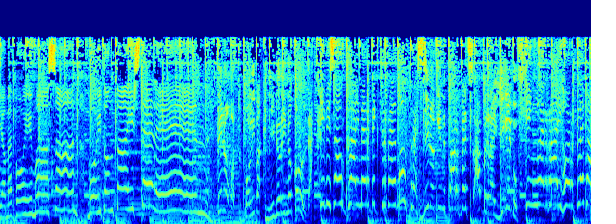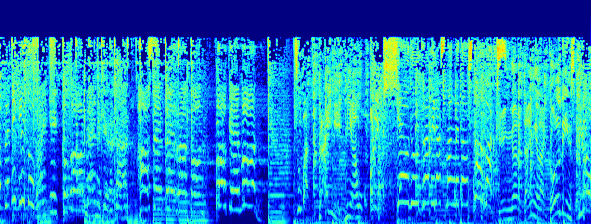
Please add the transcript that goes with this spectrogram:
Ja mä voimaa saan, voiton taistelen. Venomot Polivac Nidorino Goldak. Ivisaur, Grimer, Victorville, Moltres. Nidokin Parfets Abra Jigglypuff. Kingler, Raihor, Clefable, Wigglytuff. Kaikki kokoon, näin me kerätään. Haaste verraton Pokemon! Suvat Prime Miau Onyx. Geodude, Rapidas, Magneton, Snorlax. Kingar Tangela Goldin Spiro.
